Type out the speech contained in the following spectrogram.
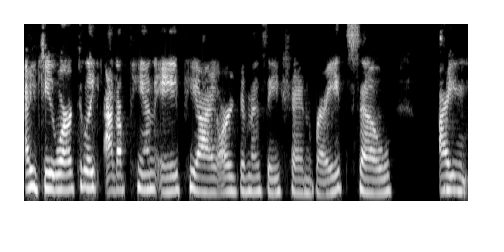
I do work like at a pan API organization, right? So I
